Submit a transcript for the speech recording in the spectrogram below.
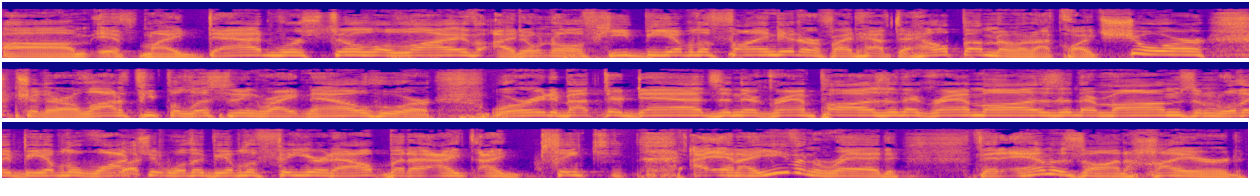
Um, if my dad were still alive, I don't know if he'd be able to find it or if I'd have to help him. I'm not quite sure. I'm sure there are a lot of people listening right now who are worried about their dads and their grandpas and their grandmas and their moms and will they be able to watch it? Will they be able to figure it out? But I, I think, and I even read that Amazon hired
